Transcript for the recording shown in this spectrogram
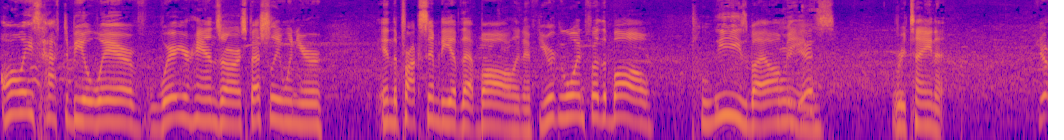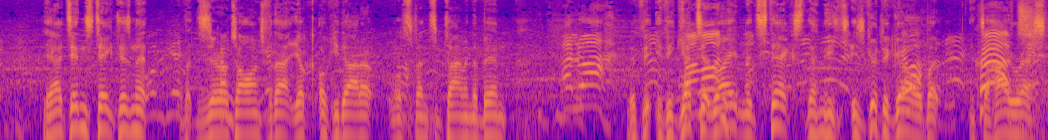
always have to be aware of where your hands are, especially when you're in the proximity of that ball. And if you're going for the ball, please, by all means, retain it. Yeah, it's instinct, isn't it? But zero tolerance for that. Okidata will spend some time in the bin. If he, if he gets it right and it sticks, then he's, he's good to go, but it's a high risk.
